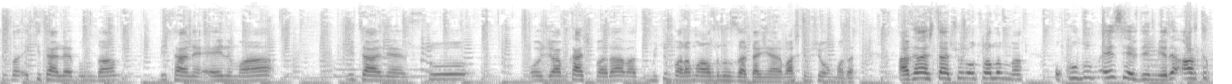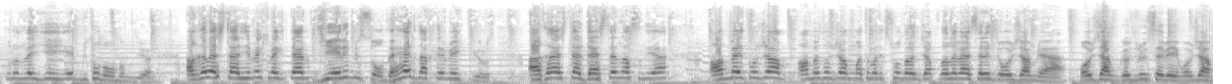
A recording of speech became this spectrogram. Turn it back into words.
Şuradan iki tane bundan, bir tane elma, bir tane su. Hocam kaç para? Bütün paramı aldınız zaten yani başka bir şey olmadı. Arkadaşlar şöyle oturalım mı? Okulun en sevdiğim yeri artık burada ye ye buton oldum diyor. Arkadaşlar yemek yemekten ciğerimiz oldu. Her dakika yemek yiyoruz. Arkadaşlar dersler nasıl ya? Ahmet hocam, Ahmet hocam matematik sorularının cevaplarını verseniz ya hocam ya. Hocam gözünü seveyim hocam.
